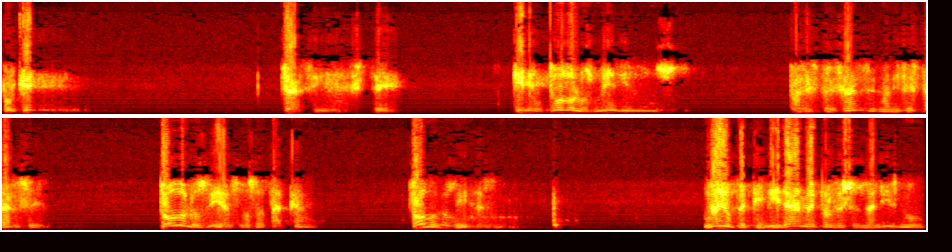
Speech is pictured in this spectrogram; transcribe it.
¿Por qué? O sea, si este, tienen todos los medios para expresarse, manifestarse, todos los días nos atacan, todos los días. No hay objetividad, no hay profesionalismo.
